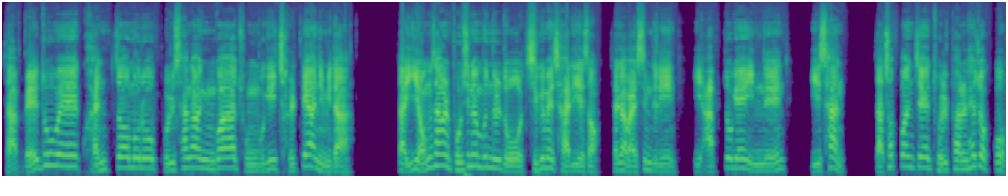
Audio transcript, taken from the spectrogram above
자, 매도의 관점으로 볼 상황과 종목이 절대 아닙니다. 자, 이 영상을 보시는 분들도 지금의 자리에서 제가 말씀드린 이 앞쪽에 있는 이 산, 자, 첫 번째 돌파를 해줬고,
